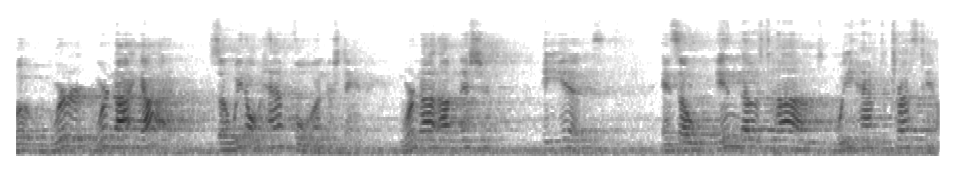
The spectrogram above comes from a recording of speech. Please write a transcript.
But we're, we're not God, so we don't have full understanding. We're not omniscient. He is. And so in those times, we have to trust Him.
